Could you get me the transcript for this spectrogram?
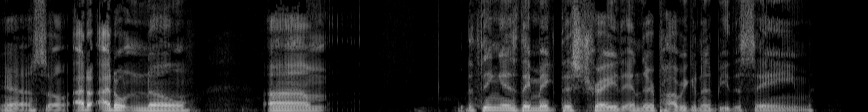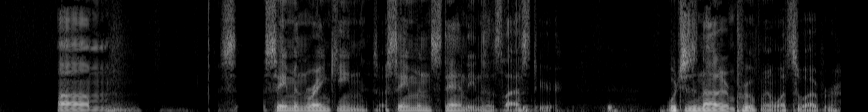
Yeah, so I don't, I don't know. Um, the thing is, they make this trade, and they're probably going to be the same, um, s- same in ranking, same in standings as last year, which is not an improvement whatsoever.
